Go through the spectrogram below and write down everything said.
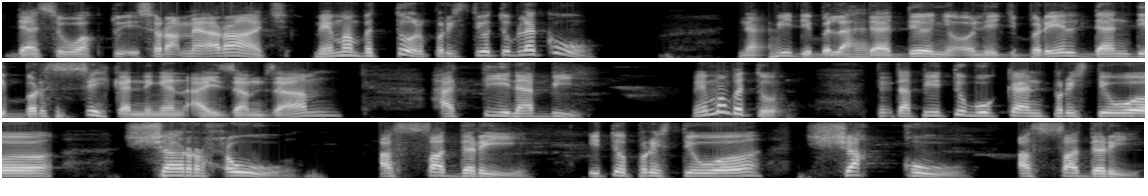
dan sewaktu Isra Mi'raj. Memang betul peristiwa itu berlaku. Nabi dibelah dadanya oleh Jibril dan dibersihkan dengan air zam-zam hati Nabi. Memang betul. Tetapi itu bukan peristiwa syarhu as-sadri. Itu peristiwa syakku as-sadri.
